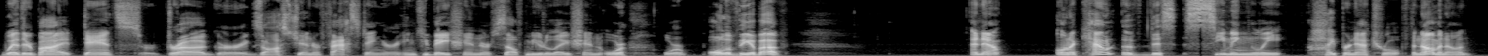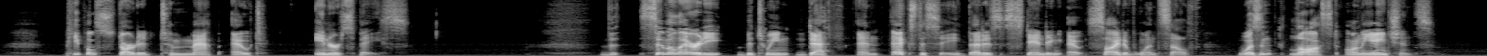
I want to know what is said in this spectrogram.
whether by dance or drug or exhaustion or fasting or incubation or self mutilation or, or all of the above. And now, on account of this seemingly hypernatural phenomenon, people started to map out inner space. The similarity between death and ecstasy, that is, standing outside of oneself, wasn't lost on the ancients.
